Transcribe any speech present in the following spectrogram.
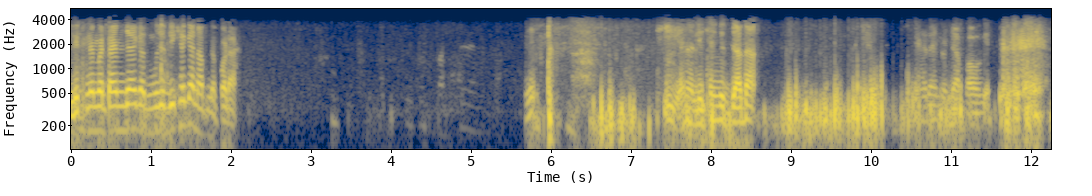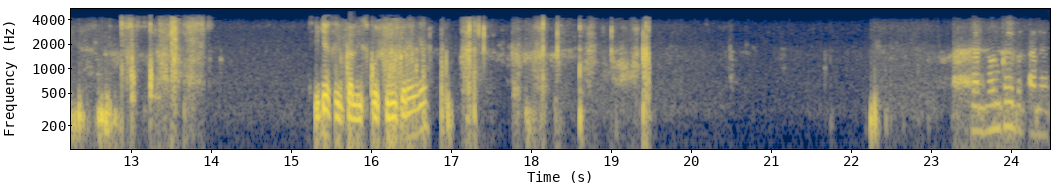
लिखने में टाइम जाएगा तो मुझे दिखेगा ना आपने पढ़ा? हम्म? ठीक है ना लिखेंगे ज़्यादा। गहराई में जा पाओगे। ठीक है फिर कल इसको शुरू करेंगे। लॉकडाउन को ही बताना है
